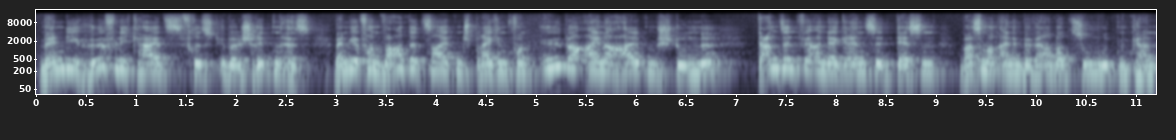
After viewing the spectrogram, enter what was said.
wenn die Höflichkeitsfrist überschritten ist, wenn wir von Wartezeiten sprechen von über einer halben Stunde, dann sind wir an der Grenze dessen, was man einem Bewerber zumuten kann.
